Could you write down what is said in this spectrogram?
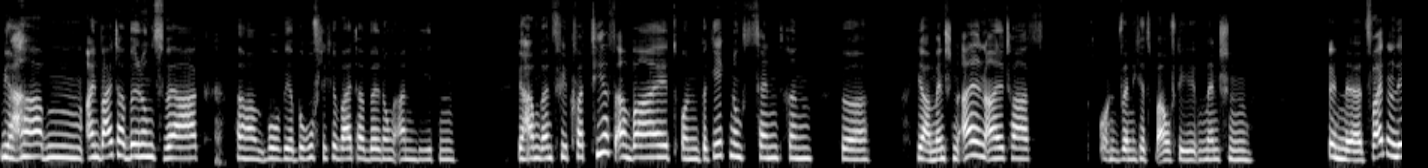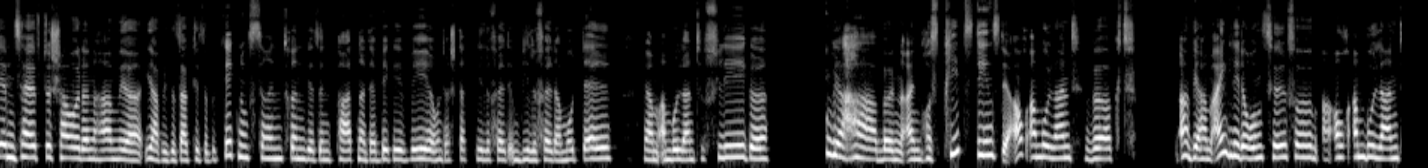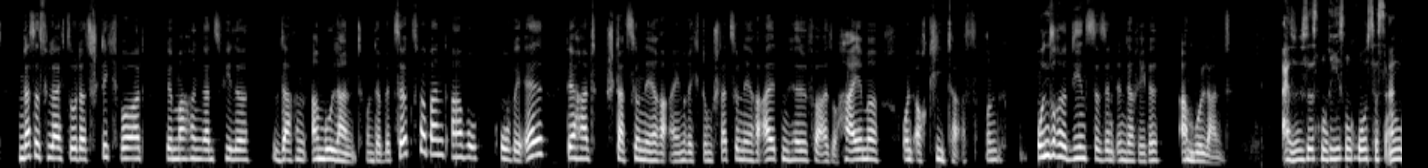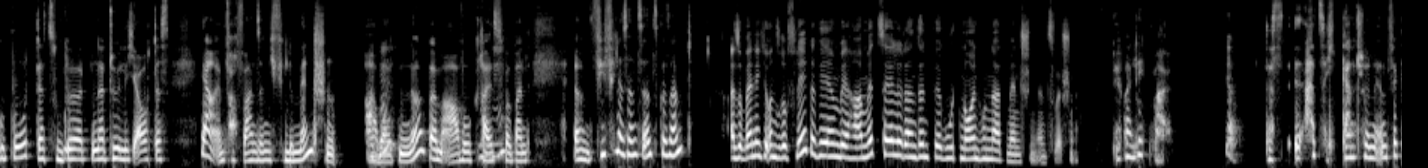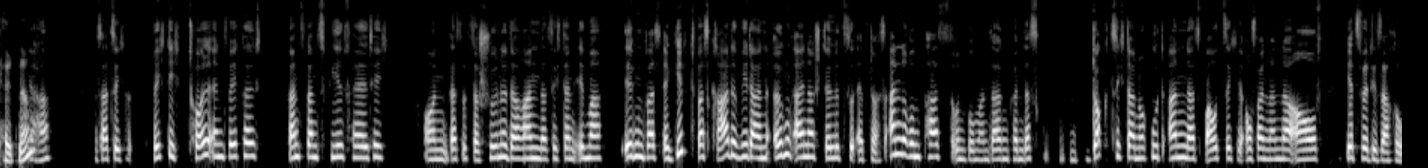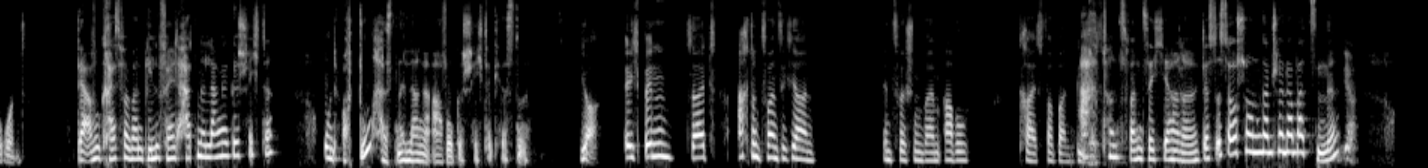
Wir haben ein Weiterbildungswerk, äh, wo wir berufliche Weiterbildung anbieten. Wir haben ganz viel Quartiersarbeit und Begegnungszentren für ja, Menschen allen Alters. Und wenn ich jetzt auf die Menschen in der zweiten Lebenshälfte schaue, dann haben wir, ja, wie gesagt, diese Begegnungszentren. Wir sind Partner der BGW und der Stadt Bielefeld im Bielefelder Modell. Wir haben ambulante Pflege. Wir haben einen Hospizdienst, der auch ambulant wirkt. Ah, wir haben Eingliederungshilfe, auch ambulant. Und das ist vielleicht so das Stichwort. Wir machen ganz viele Sachen ambulant. Und der Bezirksverband AWO OWL, der hat stationäre Einrichtungen, stationäre Altenhilfe, also Heime und auch Kitas. Und unsere Dienste sind in der Regel ambulant. Also es ist ein riesengroßes Angebot. Dazu gehört natürlich auch, dass ja einfach wahnsinnig viele Menschen mhm. arbeiten ne, beim AWO-Kreisverband. Mhm. Ähm, wie viele sind es insgesamt? Also wenn ich unsere Pflege GmbH mitzähle, dann sind wir gut 900 Menschen inzwischen. Überleg mal. Das äh, hat sich ganz schön entwickelt, ne? Ja, das hat sich richtig toll entwickelt, ganz, ganz vielfältig. Und das ist das Schöne daran, dass sich dann immer irgendwas ergibt, was gerade wieder an irgendeiner Stelle zu etwas anderem passt und wo man sagen kann, das dockt sich da noch gut an, das baut sich aufeinander auf. Jetzt wird die Sache rund. Der AWO-Kreisverband Bielefeld hat eine lange Geschichte und auch du hast eine lange AWO-Geschichte, Kirsten. Ja, ich bin seit 28 Jahren inzwischen beim AWO-Kreisverband. 28 Jahre, das ist auch schon ein ganz schöner Batzen, ne? Ja.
